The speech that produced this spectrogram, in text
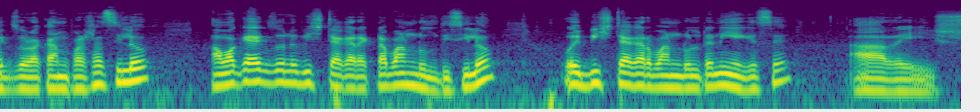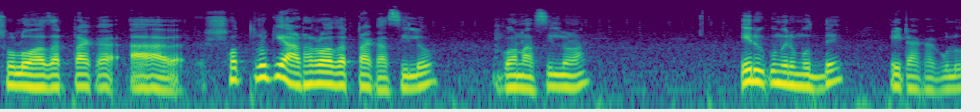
এক জোড়া কান পাশা ছিল। আমাকে একজনে বিশ টাকার একটা বান্ডুল দিছিল। ওই বিশ টাকার বান্ডুলটা নিয়ে গেছে। আর এই ষোলো হাজার টাকা সতেরো কি আঠারো হাজার টাকা ছিল, গনা ছিল না। এরকমের মধ্যে এই টাকাগুলো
